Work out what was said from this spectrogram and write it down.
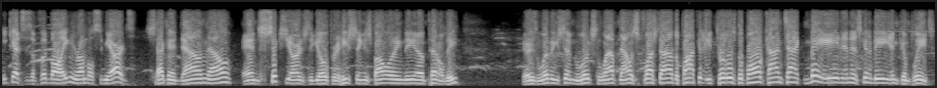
he catches a football, he can rumble some yards. Second down now, and six yards to go for Hastings following the uh, penalty. Here's Livingston, looks left, now is flushed out of the pocket. He throws the ball, contact made, and it's going to be incomplete.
